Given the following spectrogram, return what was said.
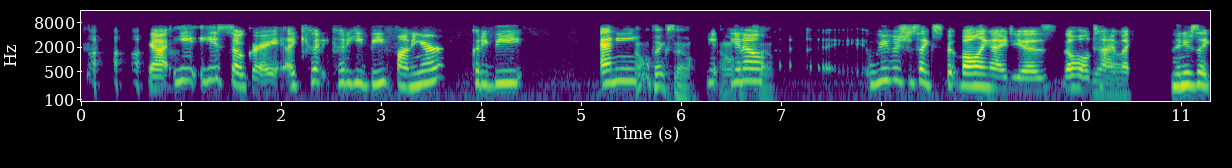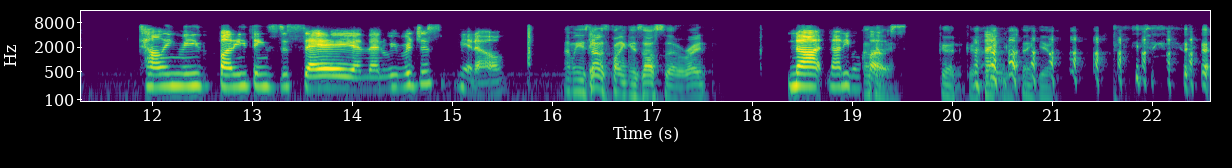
yeah, he he's so great. Like, could could he be funnier? Could he be any? I don't think so. Y- I don't you know, so. We was just like spitballing ideas the whole time. Yeah. Like, and then he was like telling me funny things to say, and then we were just, you know, I mean, he's not as funny as us, though, right? not not even close. Okay. close. Good, good. Thank you. Thank you.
